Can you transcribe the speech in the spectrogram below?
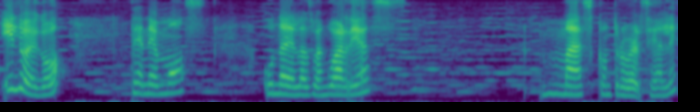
Y luego tenemos una de las vanguardias más controversiales,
